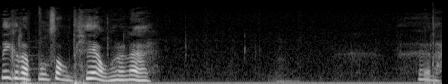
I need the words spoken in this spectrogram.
นี่ขนาดปลูกสองเที่ยวแล้วนะไม่เป็นไร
